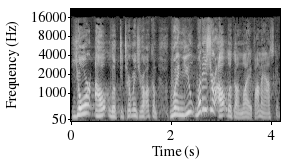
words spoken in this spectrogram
Your outlook determines your outcome. When you what is your outlook on life? I'm asking.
